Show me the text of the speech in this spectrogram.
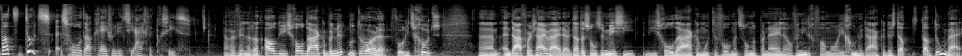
wat doet Schooldak Revolutie eigenlijk precies? Nou, we vinden dat al die schooldaken benut moeten worden voor iets goeds. Um, en daarvoor zijn wij er. Dat is onze missie. Die schooldaken moeten vol met zonnepanelen, of in ieder geval mooie groene daken. Dus dat, dat doen wij.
